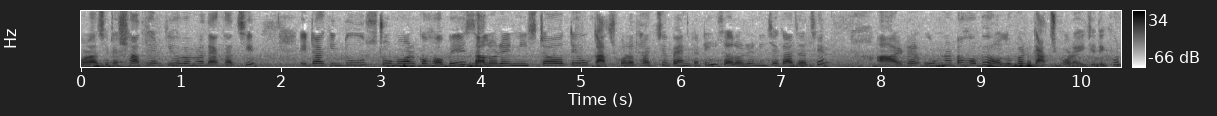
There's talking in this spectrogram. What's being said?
করা আছে। এটা সাথে আর কি হবে আমরা দেখাচ্ছি, এটা কিন্তু স্টোন ওয়ার্ক হবে সালোয়ারের নিচটাতেও কাজ করা থাকছে প্যান কাটিং সালোয়ারের নিচে কাজ আছে। আর এটার ওড়নাটা হবে অল ওভার কাজ করা? এই যে দেখুন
